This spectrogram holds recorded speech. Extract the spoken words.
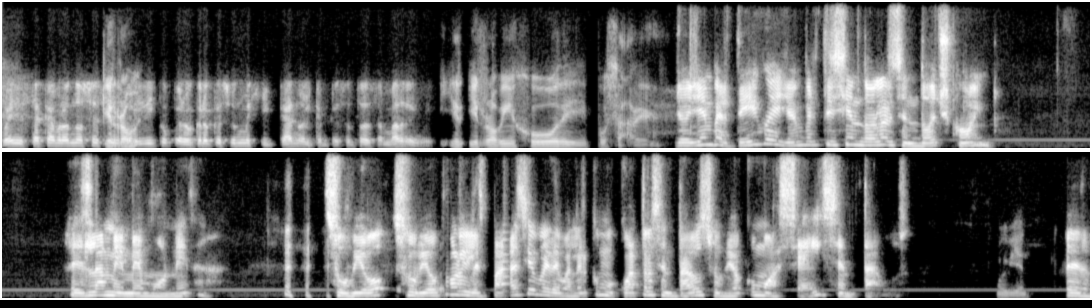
Güey, está cabrón, no sé si es Rob- verídico, pero creo que es un mexicano el que empezó toda esa madre, güey. y, y Robin Hood y pues sabe. Yo ya invertí, güey. Yo invertí 100 dólares en Dogecoin. Es la meme moneda. Subió, subió por el espacio, güey, de valer como 4 centavos, subió como a 6 centavos. Muy bien. Pero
